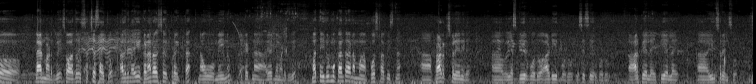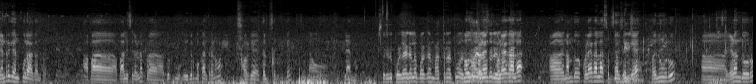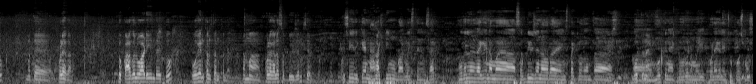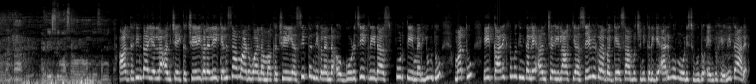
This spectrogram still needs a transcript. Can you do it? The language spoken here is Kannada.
ಪ್ಲ್ಯಾನ್ ಮಾಡಿದ್ವಿ. ಸೊ ಅದು ಸಕ್ಸಸ್ ಆಯಿತು. ಅದರಿಂದಾಗಿ ಗಣರಾಜ್ಯೋತ್ಸವ ಪ್ರಯುಕ್ತ ನಾವು ಮೇಯ್ನು ಕ್ರಿಕೆಟ್ನ ಆಯೋಜನೆ ಮಾಡಿದ್ವಿ. ಮತ್ತು ಇದ್ರ ಮುಖಾಂತರ ನಮ್ಮ ಪೋಸ್ಟ್ ಆಫೀಸ್ನ ಪ್ರಾಡಕ್ಟ್ಸ್ಗಳೇನಿದೆ ಎಸ್ ಬಿ ಇರ್ಬೋದು ಆರ್ ಡಿ ಇರ್ಬೋದು ಎಸ್ ಎಸ್ ಸಿ ಇರ್ಬೋದು R P L I P L I insurance ಜನರಿಗೆ ಅನುಕೂಲ ಆಗೋಂಥದ್ದು. ಆ ಪಾ ಪಾಲಿಸಿಗಳನ್ನ ಪ್ರ ಅದ್ರ ಇದ್ರ ಮುಖಾಂತರನೂ ಅವ್ರಿಗೆ ತಲುಪಿಸೋದಕ್ಕೆ ನಾವು ಪ್ಲ್ಯಾನ್ ಮಾಡಿದ್ವಿ. ಸರ್ ಇದು ಕೊಳ್ಳೇಗಾಲ ಭಾಗ ಮಾತ್ರ ಕೊಳ್ಳೇಗಾಲ ನಮ್ಮದು ಕೊಳೆಗಾಲ ಸಬ್ ಡಿವಿಷನ್ಗೆ ಹನೂರು ಎಳಂದೂರು ಮತ್ತು ಕೊಳೆಗಾಲ. ಇದು ಕಾಗಲ್ವಾಡಿಯಿಂದ ಇದ್ದು ಹೋಗೇನಕಲ್ ತನಕ ನಮ್ಮ ಕೊಳೆಗಾಲ ಸಬ್ ಡಿವಿಷನ್ ಸೇರ್ತದೆ ಇದಕ್ಕೆ ನಾಲ್ಕು ಟೀಮು ಭಾಗವಹಿಸ್ತೇನೆ ಸರ್. ಮೊದಲನೇದಾಗಿ ನಮ್ಮ ಸಬ್ ಡಿವಿಷನ್ ಅವರ ಇನ್ಸ್ಪೆಕ್ಟರ್ ಆದಂಥ ಮೂರ್ತಿ ನಾಯಕ್ ಮೂರ್ತಿ ನಾಯಕರವರು ನಮ್ಮ ಈ ಕೊಳೆಗಳ ಹೆಚ್ಚು ಪೋಸ್ಟ್ ಮಾಸ್ಟರ್ ಡಿ ಶ್ರೀನಿವಾಸ್ ಅವರ ಒಂದು ಸಮಿತಿ ಆದ್ದರಿಂದ ಎಲ್ಲ ಅಂಚೆ ಕಚೇರಿಗಳಲ್ಲಿ ಕೆಲಸ ಮಾಡುವ ನಮ್ಮ ಕಚೇರಿಯ ಸಿಬ್ಬಂದಿಗಳನ್ನು ಒಗ್ಗೂಡಿಸಿ ಕ್ರೀಡಾ ಸ್ಫೂರ್ತಿ ಮೆರೆಯುವುದು ಮತ್ತು ಈ ಕಾರ್ಯಕ್ರಮದಿಂದಲೇ ಅಂಚೆ ಇಲಾಖೆಯ ಸೇವೆಗಳ ಬಗ್ಗೆ ಸಾರ್ವಜನಿಕರಿಗೆ ಅರಿವು ಮೂಡಿಸುವುದು ಎಂದು ಹೇಳಿದ್ದಾರೆ.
